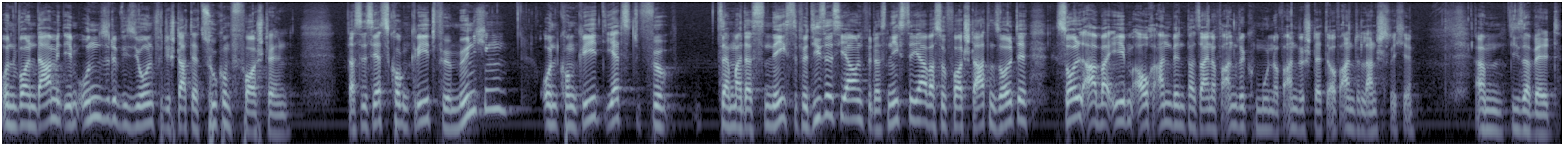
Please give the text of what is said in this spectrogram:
und wollen damit eben unsere Vision für die Stadt der Zukunft vorstellen. Das ist jetzt konkret für München und konkret jetzt für sagen wir mal, das nächste für dieses Jahr und für das nächste Jahr, was sofort starten sollte, soll aber eben auch anwendbar sein auf andere Kommunen, auf andere Städte, auf andere Landstriche ähm, dieser Welt.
